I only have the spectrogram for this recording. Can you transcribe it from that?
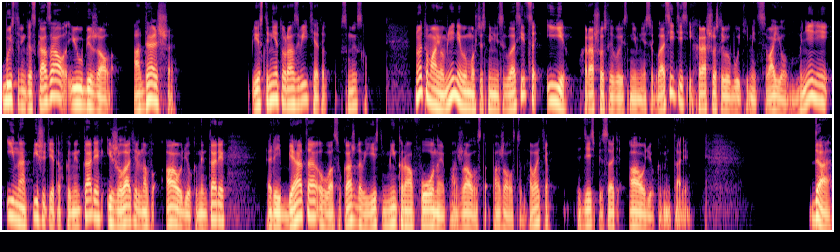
быстренько сказал и убежал. А дальше? Если нету развития, это смысл. Но это мое мнение, вы можете с ним не согласиться. И хорошо, если вы с ним не согласитесь, и хорошо, если вы будете иметь свое мнение, и напишите это в комментариях, и желательно в аудиокомментариях. Ребята, у вас у каждого есть микрофоны, пожалуйста, пожалуйста, давайте здесь писать аудиокомментарии. Да,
